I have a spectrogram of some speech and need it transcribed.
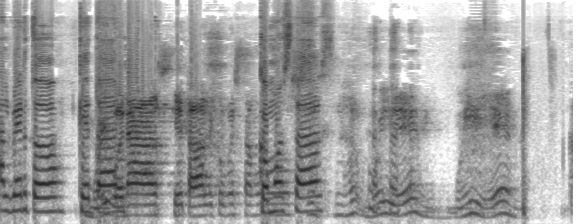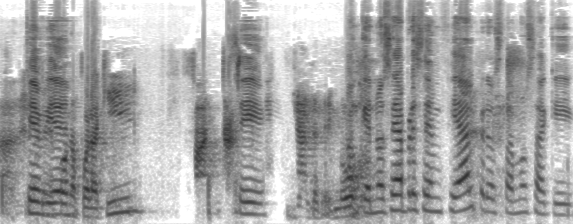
Alberto, ¿qué tal? Muy buenas, ¿qué tal? ¿Cómo estamos? ¿Cómo estás? Muy bien, muy bien. Qué bien. Bueno, por aquí, fantástico. Sí, Ya te tengo. aunque no sea presencial, pero estamos aquí.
